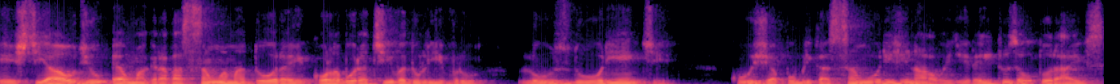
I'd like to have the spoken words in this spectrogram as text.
Este áudio é uma gravação amadora e colaborativa do livro Luz do Oriente, cuja publicação original e direitos autorais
